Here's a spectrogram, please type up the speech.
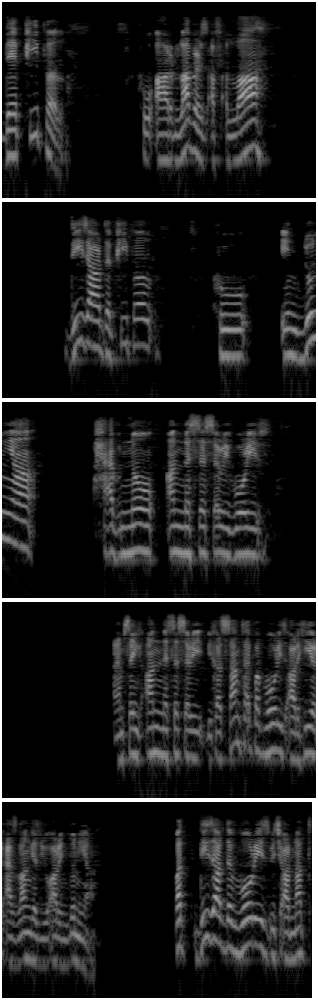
the people who are lovers of Allah, these are the people who in dunya have no unnecessary worries I'm saying unnecessary because some type of worries are here as long as you are in dunya. But these are the worries which are not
